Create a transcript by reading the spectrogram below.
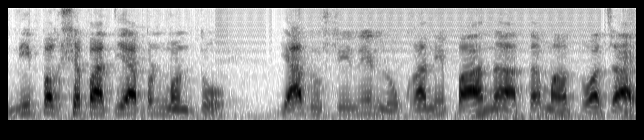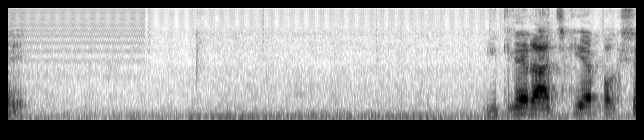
निपक्षपाती आपण म्हणतो या दृष्टीने लोकांनी पाहणं आता महत्त्वाचं आहे. इथले राजकीय पक्ष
